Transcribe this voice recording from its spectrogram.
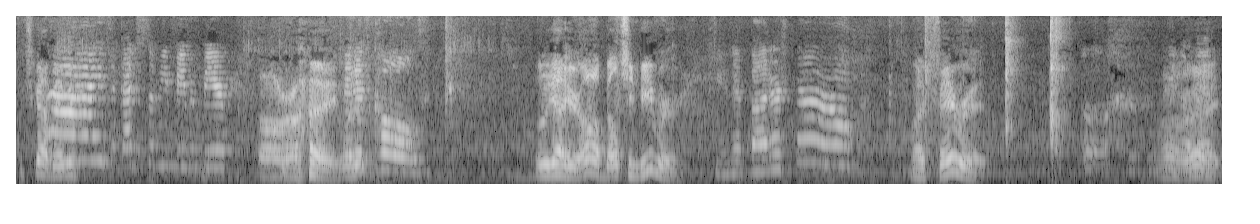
What you got, baby? Guys, I got you some of your favorite beer. All right. What, It is cold. what do we got here? Oh, Belching Beaver, Peanut butter now. my favorite. All right.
